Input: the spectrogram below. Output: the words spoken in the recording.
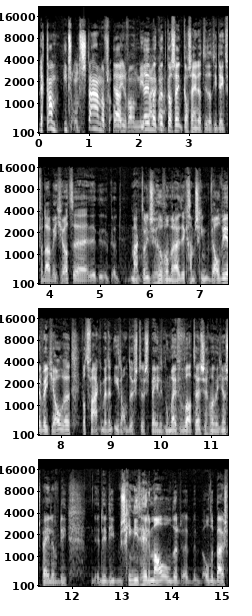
Er kan iets ontstaan of zo, Ja. op een of andere manier. Nee, maar het kan zijn, kan zijn dat, hij- dat hij denkt van, nou weet je wat, eh, het maakt toch niet zo heel veel meer uit. Ik ga misschien wel weer, weet je wel, eh, wat vaker met een Iran dus te spelen. Ik noem even wat, hè, zeg maar, weet je, een speler die, die, die misschien niet helemaal onder, eh, onder buis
